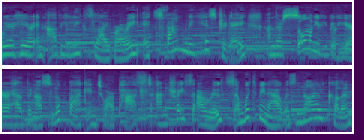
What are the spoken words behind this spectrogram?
We're here in Abbeyleix Library. It's Family History Day, and there's so many people here helping us look back into our past and trace our roots. And with me now is Niall Cullen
